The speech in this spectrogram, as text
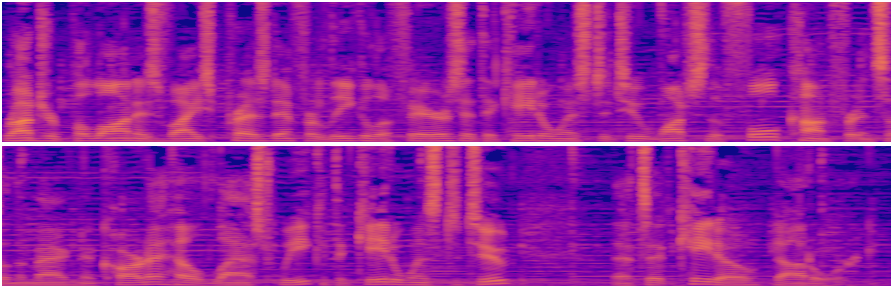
Roger Pilon is Vice President for Legal Affairs at the Cato Institute. Watch the full conference on the Magna Carta held last week at the Cato Institute. That's at cato.org.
